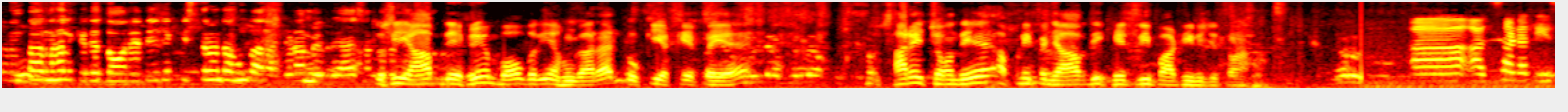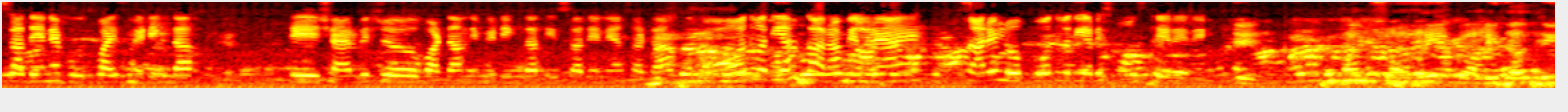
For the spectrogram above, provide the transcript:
ਤਰਨਤਾਰਨ ਹਲਕੇ ਦੇ ਦੌਰੇ ਤੇ ਜੇ ਕਿਸ ਤਰ੍ਹਾਂ ਦਾ ਹੁੰਗਾਰਾ ਜਿਹੜਾ ਮਿਲ ਰਿਹਾ ਹੈ ਸੰਗਤ ਤੁਸੀਂ ਆਪ ਦੇਖ ਰਹੇ ਹੋ ਬਹੁਤ ਵਧੀਆ ਹੁੰਗਾਰਾ ਲੋਕੀ ਅੱਕੇ ਪਏ ਐ ਸਾਰੇ ਚਾਹੁੰਦੇ ਐ ਆਪਣੀ ਪੰਜਾਬ ਦੀ ਖੇਤਰੀ ਪਾਰਟੀ ਨੂੰ ਜਿਤਾਉਣਾ ਅਹ ਅੱਜ ਸਾਡਾ ਤੀਸਰਾ ਦਿਨ ਹੈ ਬੂਥ ਵਾਈਜ਼ ਮੀਟਿੰਗ ਦਾ ਤੇ ਸ਼ਹਿਰ ਵਿੱਚ ਵਾਰਡਾਂ ਦੀ ਮੀਟਿੰਗ ਦਾ ਤੀਸਰਾ ਦਿਨ ਹੈ। ਸਾਡਾ ਬਹੁਤ ਵਧੀਆ ਹੰਗਾਰਾ ਮਿਲ ਰਿਹਾ ਹੈ। ਸਾਰੇ ਲੋਕ ਬਹੁਤ ਵਧੀਆ ਰਿਸਪੌਂਸ ਦੇ ਰਹੇ ਨੇ। ਜੀ। ਅੱਜ ਸ਼੍ਰੋਮਣੀ ਅਕਾਲੀ ਦਲ ਦੀ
